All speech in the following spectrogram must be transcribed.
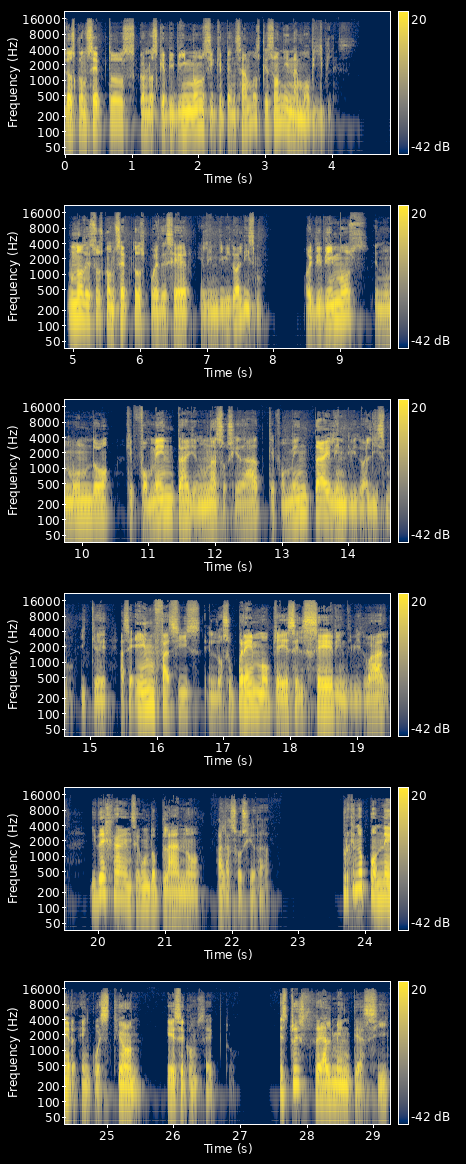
los conceptos con los que vivimos y que pensamos que son inamovibles. Uno de esos conceptos puede ser el individualismo. Hoy vivimos en un mundo que fomenta y en una sociedad que fomenta el individualismo y que hace énfasis en lo supremo que es el ser individual y deja en segundo plano a la sociedad. ¿Por qué no poner en cuestión ese concepto? ¿Esto es realmente así?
